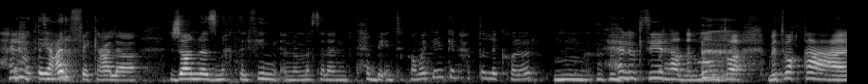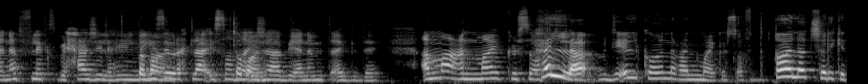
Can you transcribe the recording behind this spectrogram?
حلو حتى كتير. يعرفك على genres مختلفين إنه مثلا بتحبي أنت كوميدي يمكن يحط لك horror حلو كثير هذا الموضوع. بتوقع نتفليكس بحاجة لهي الميزة ورح تلاقي صدى إيجابي أنا متأكدة. أما عن مايكروسوفت هلأ بدي أقول لكم عن مايكروسوفت قالت شركة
